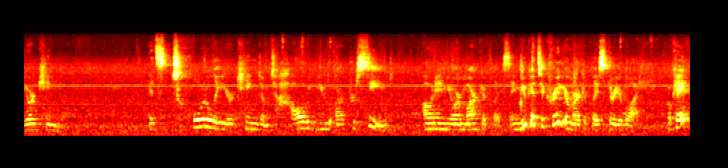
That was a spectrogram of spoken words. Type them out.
your kingdom. It's totally your kingdom to how you are perceived out in your marketplace. And you get to create your marketplace through your blog. Okay?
